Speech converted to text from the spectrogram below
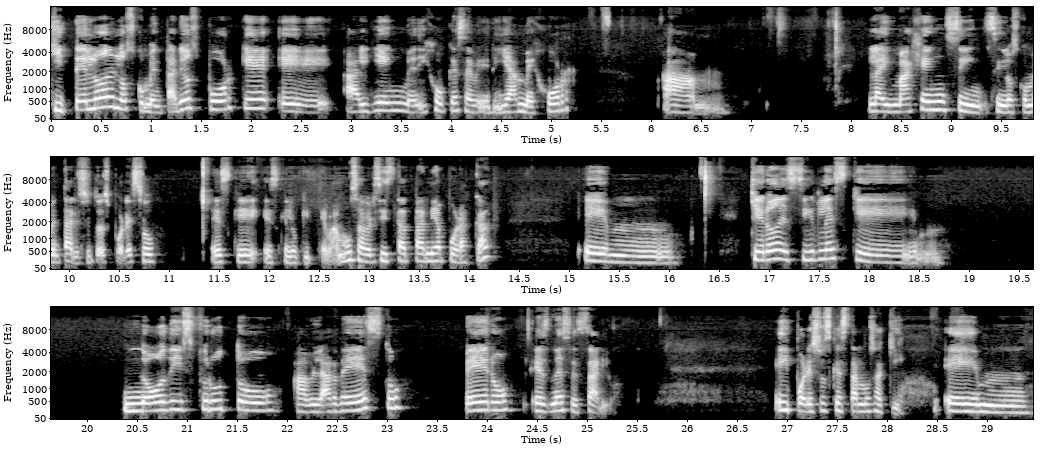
quité lo de los comentarios porque eh, alguien me dijo que se vería mejor la imagen sin, sin los comentarios. Entonces, por eso es que, es que lo quité. Vamos a ver si está Tania por acá. Em, quiero decirles que no disfruto hablar de esto, pero es necesario. Y por eso es que estamos aquí. Em,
